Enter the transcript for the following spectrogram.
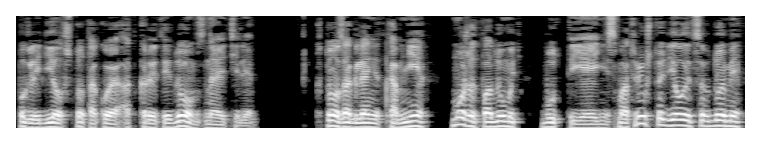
поглядел, что такое открытый дом, знаете ли. Кто заглянет ко мне, может подумать, будто я и не смотрю, что делается в доме,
